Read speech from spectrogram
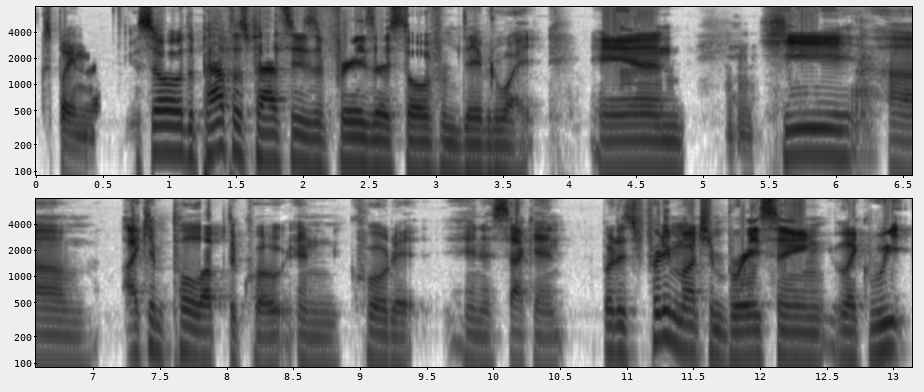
Explain that. So the pathless path is a phrase I stole from David Whyte and mm-hmm. he um, i can pull up the quote and quote it in a second but it's pretty much embracing like we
